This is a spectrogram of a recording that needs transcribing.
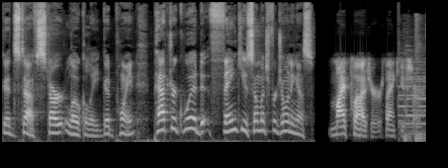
Good stuff. Start locally. Good point. Patrick Wood, thank you so much for joining us. My pleasure. Thank you, sir.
